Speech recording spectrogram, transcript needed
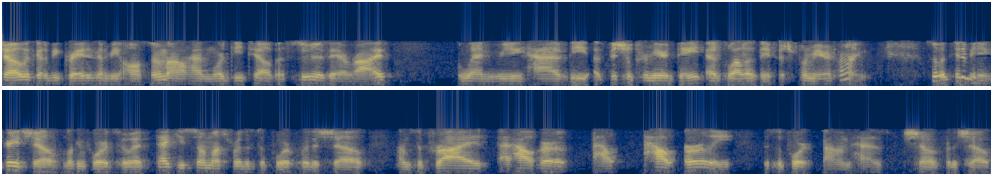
show. It's going to be great. It's going to be awesome. I'll have more details as soon as they arrive when we have the official premiere date as well as the official premiere time. So it's going to be a great show. Looking forward to it. Thank you so much for the support for the show. I'm surprised at how her how how early the support um, has shown for the show.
